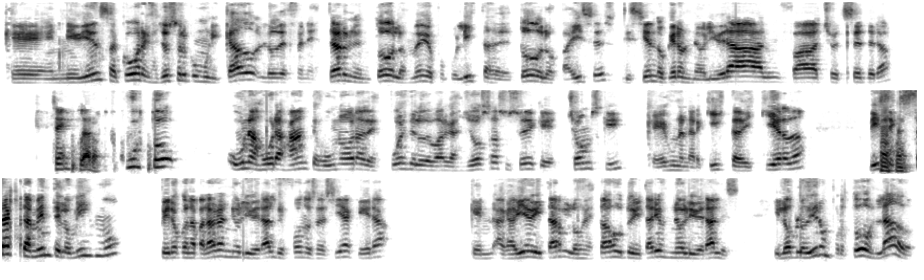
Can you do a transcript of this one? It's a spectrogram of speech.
Que ni bien sacó Vargas el comunicado, lo defenestraron en todos los medios populistas de todos los países, diciendo que era un neoliberal, un facho, etcétera. Sí, claro. Justo unas horas antes o una hora después de lo de Vargas Llosa, sucede que Chomsky, que es un anarquista de izquierda, dice exactamente lo mismo, pero con la palabra neoliberal de fondo. Se decía que era que había evitar los estados autoritarios neoliberales. Y lo aplaudieron por todos lados.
